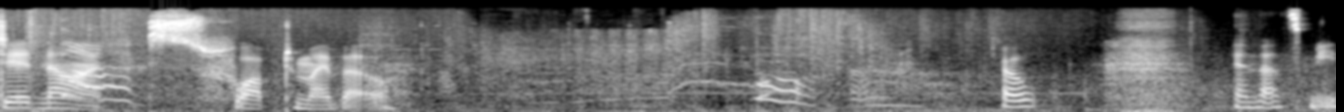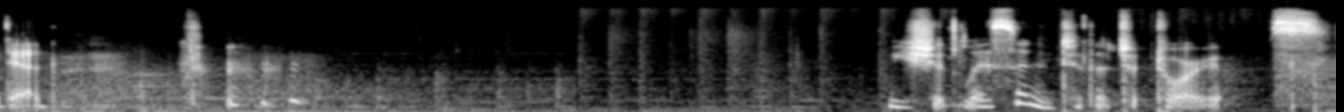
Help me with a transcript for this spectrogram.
did not swap to my bow. Oh. And that's me dead. we should listen to the tutorials.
